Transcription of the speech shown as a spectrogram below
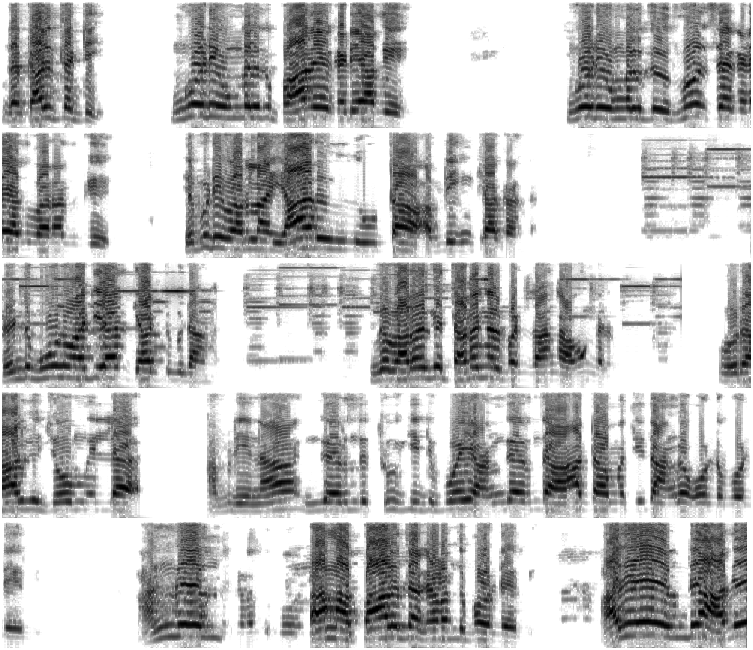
இந்த கல் தட்டி. உங்கோடி உங்களுக்கு பாதையே கிடையாது. உங்கோடி உங்களுக்கு ரூல்ஸே கிடையாது வர்றதுக்கு. எப்படி வரலாம் யாரு இது விட்டா அப்படின்னு கேட்காங்க. ரெண்டு மூணு வாட்டியாவது கேட்டு விட்டாங்க இங்க வர்றதுக்கு தடங்கல் பண்றாங்க அவங்களும். ஒரு ஆளுக்கு ஜோம் இல்ல அப்படின்னா இங்க இருந்து தூக்கிட்டு போய் அங்க இருந்து ஆட்டோ தான் அங்க கொண்டு போட்டே இருக்கு. அங்க இருந்து ஆமா பாலத்தை கடந்து போட்டே இருக்கு. அதே வந்து அதே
